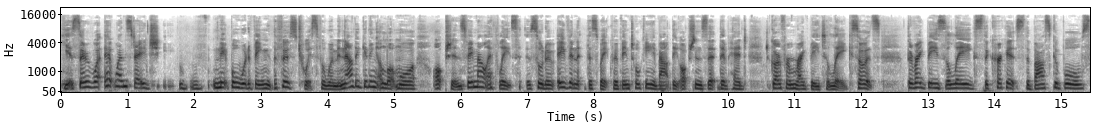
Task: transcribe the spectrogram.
Yeah, so at one stage, netball would have been the first choice for women. Now they're getting a lot more options. Female athletes, sort of, even this week, we've been talking about the options that they've had to go from rugby to league. So it's the rugby's, the leagues, the crickets, the basketballs,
